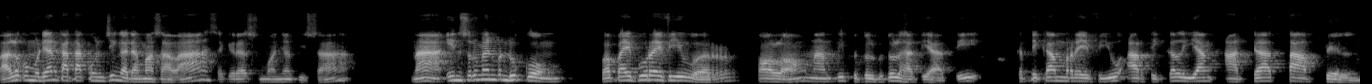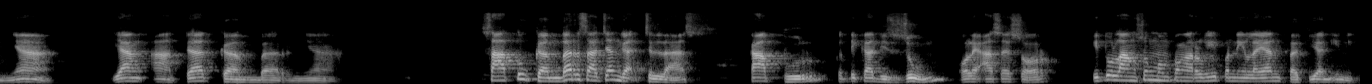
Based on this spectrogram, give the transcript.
Lalu kemudian kata kunci nggak ada masalah saya kira semuanya bisa. Nah instrumen pendukung bapak ibu reviewer tolong nanti betul-betul hati-hati ketika mereview artikel yang ada tabelnya yang ada gambarnya. Satu gambar saja nggak jelas, kabur ketika di zoom oleh asesor, itu langsung mempengaruhi penilaian bagian ini.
